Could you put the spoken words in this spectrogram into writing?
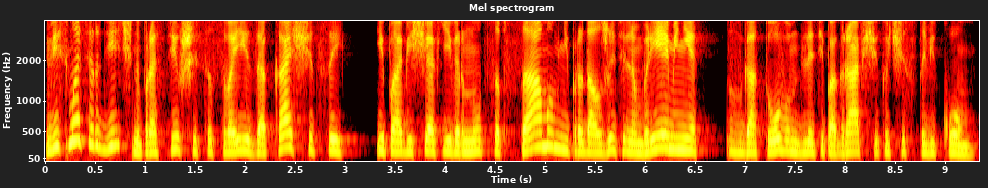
весьма сердечно простившись со своей заказчицей и пообещав ей вернуться в самом непродолжительном времени с готовым для типографщика чистовиком.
